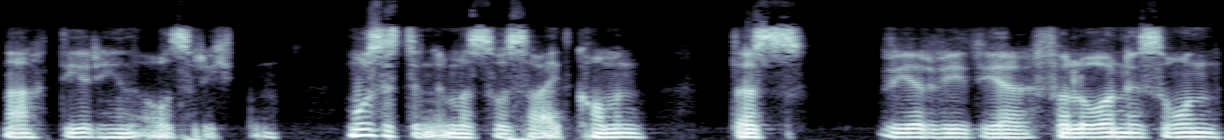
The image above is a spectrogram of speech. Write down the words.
nach dir hin ausrichten. Muss es denn immer so weit kommen, dass wir wie der verlorene Sohn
